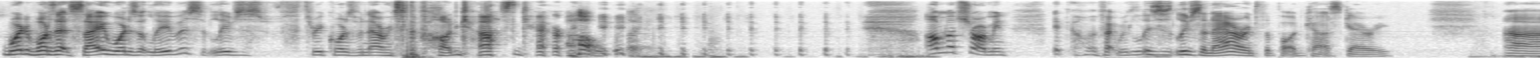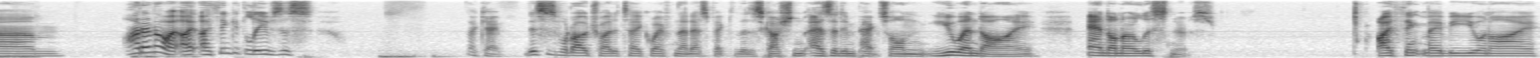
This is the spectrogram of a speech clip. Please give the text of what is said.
What, what does that say? Where does it leave us? It leaves us three quarters of an hour into the podcast, Gary. Oh, really? I'm not sure. I mean, it, in fact, it leaves, leaves an hour into the podcast, Gary. Um, I don't know. I, I think it leaves us. Okay, this is what I would try to take away from that aspect of the discussion as it impacts on you and I and on our listeners. I think maybe you and I,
